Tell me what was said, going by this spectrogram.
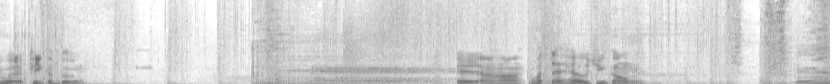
It with a peekaboo. Hey, uh-huh. What the hell is you going? You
